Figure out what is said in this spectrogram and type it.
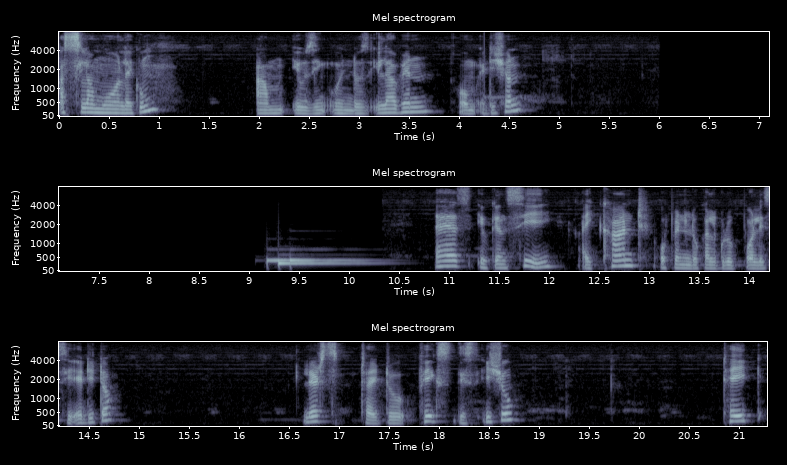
Assalamu alaikum. I'm using Windows 11 Home Edition. As you can see, I can't open local group policy editor. Let's try to fix this issue. Take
